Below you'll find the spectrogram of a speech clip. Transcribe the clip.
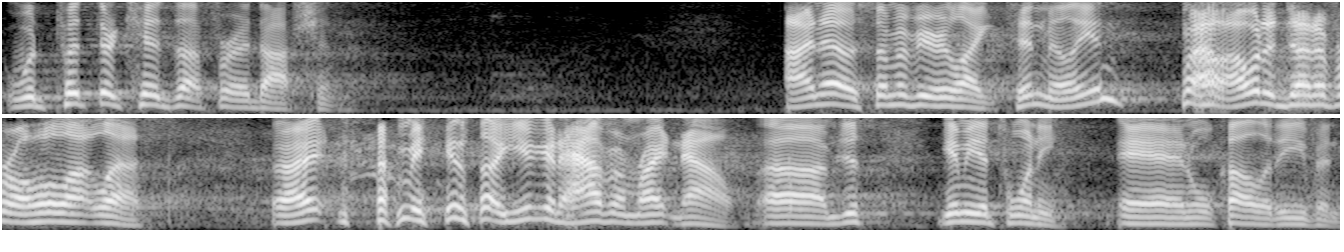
would put their kids up for adoption. I know some of you are like, 10 million? Wow, I would have done it for a whole lot less, right? I mean, like, you can have them right now. Um, just give me a 20 and we'll call it even.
